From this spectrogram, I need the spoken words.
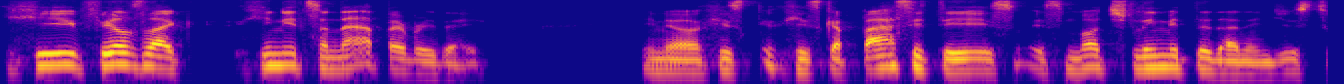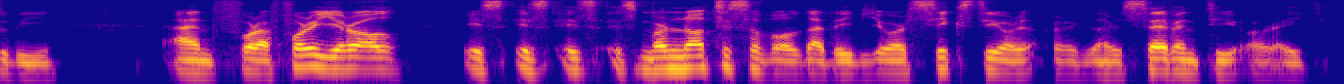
he feels like he needs a nap every day. You know, his, his capacity is, is much limited than it used to be. And for a 40 year old, is, is, is, is more noticeable that if you are 60 or, or 70 or 80.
